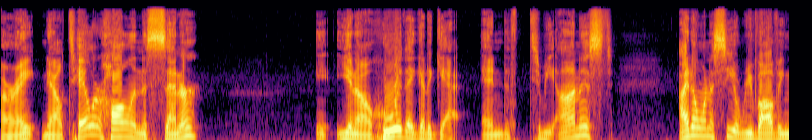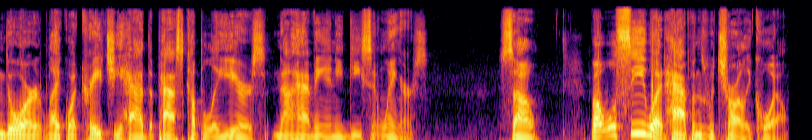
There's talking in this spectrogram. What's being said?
All right. Now, Taylor Hall in the center, you know, who are they going to get? And to be honest, I don't want to see a revolving door like what Krejci had the past couple of years, not having any decent wingers. So, but we'll see what happens with Charlie Coyle.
